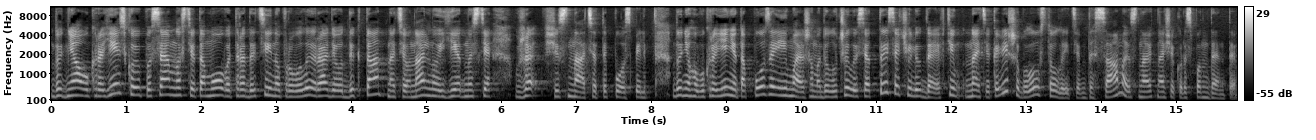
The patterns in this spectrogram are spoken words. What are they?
До Дня української писемності та мови традиційно провели радіодиктант національної єдності вже в 16 поспіль. До нього в Україні та поза її межами долучилися тисячі людей. Втім, найцікавіше було у столиці, де саме знають наші кореспонденти.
